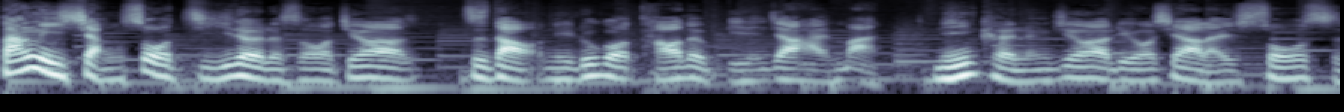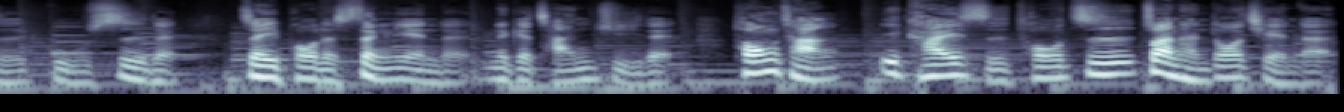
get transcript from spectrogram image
当你享受极乐的时候，就要知道你如果逃得比人家还慢，你可能就要留下来收拾股市的这一波的盛宴的那个残局的。通常一开始投资赚很多钱的。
